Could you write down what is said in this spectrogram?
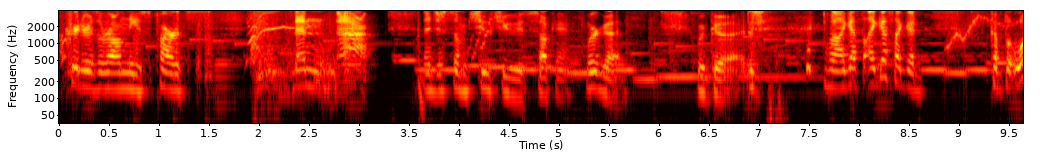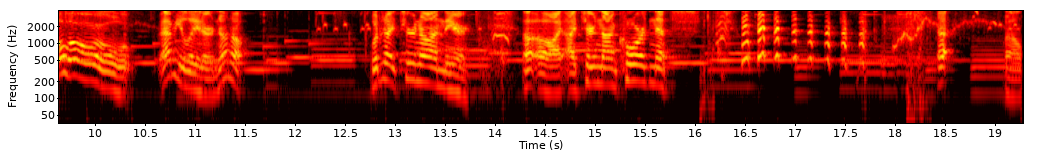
critters around these parts. Then ah, than just some choo-choos. Okay, we're good. We're good. well, I guess I guess I could. Whoa, whoa, whoa, whoa, emulator. No, no. What did I turn on there? Uh oh, I, I turned on coordinates. uh, well.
